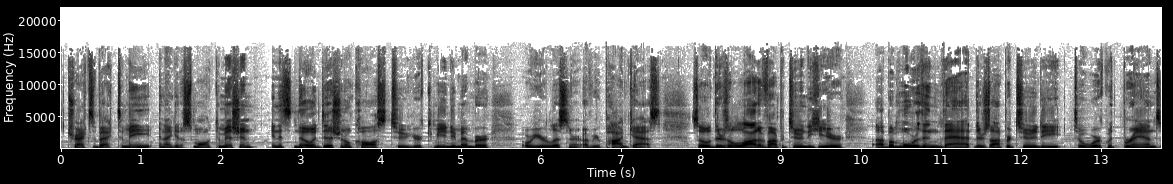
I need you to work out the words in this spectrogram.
it tracks back to me and I get a small commission. And it's no additional cost to your community member or your listener of your podcast. So there's a lot of opportunity here. Uh, but more than that, there's opportunity to work with brands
